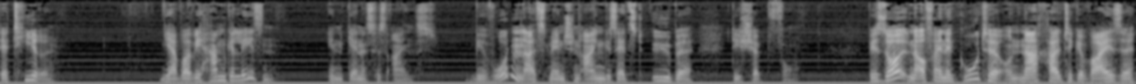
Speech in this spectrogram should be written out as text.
der Tiere. Ja, aber wir haben gelesen in Genesis 1. Wir wurden als Menschen eingesetzt über die Schöpfung. Wir sollten auf eine gute und nachhaltige Weise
